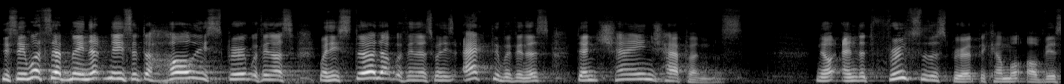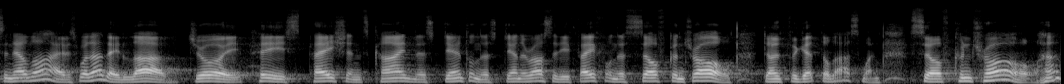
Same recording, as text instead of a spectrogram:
You see, what's that mean? That means that the Holy Spirit within us, when He's stirred up within us, when He's active within us, then change happens. You know, and the fruits of the Spirit become more obvious in our lives. What are they? Love, joy, peace, patience, kindness, gentleness, generosity, faithfulness, self control. Don't forget the last one self control. Huh?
